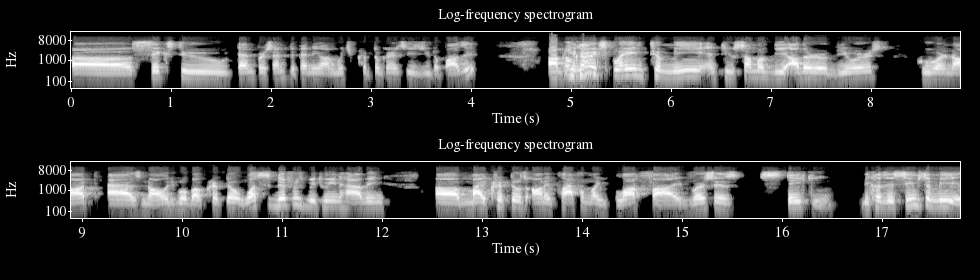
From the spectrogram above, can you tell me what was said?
uh, six to ten percent, depending on which cryptocurrencies you deposit. Um, can okay. you explain to me and to some of the other viewers who are not as knowledgeable about crypto, what's the difference between having uh, my cryptos on a platform like BlockFi versus staking? Because it seems to me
